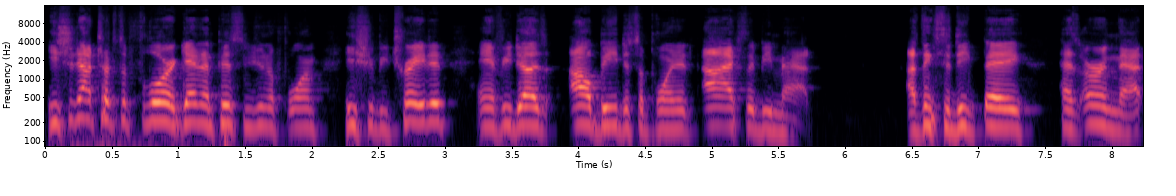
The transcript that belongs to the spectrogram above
He should not touch the floor again in Pistons uniform. He should be traded. And if he does, I'll be disappointed. I'll actually be mad. I think Saddiq Bey has earned that,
